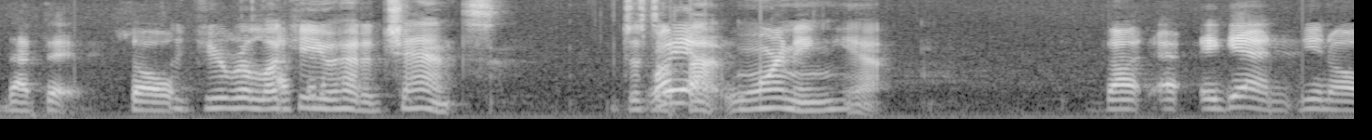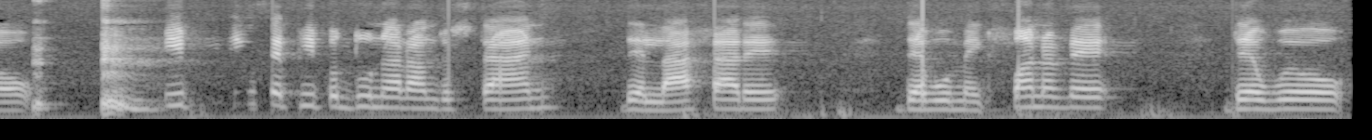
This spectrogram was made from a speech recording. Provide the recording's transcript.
That's it. So Like you were lucky you had a chance. Just Oh, yeah. that warning, yeah. But uh, again, you know, pe- things that people do not understand. they laugh at it, they will make fun of it, they will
